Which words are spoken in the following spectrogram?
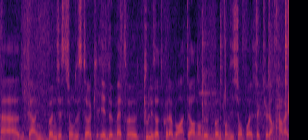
de faire une bonne gestion de stock et de mettre tous les autres collaborateurs dans de bonnes conditions pour effectuer leur travail.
